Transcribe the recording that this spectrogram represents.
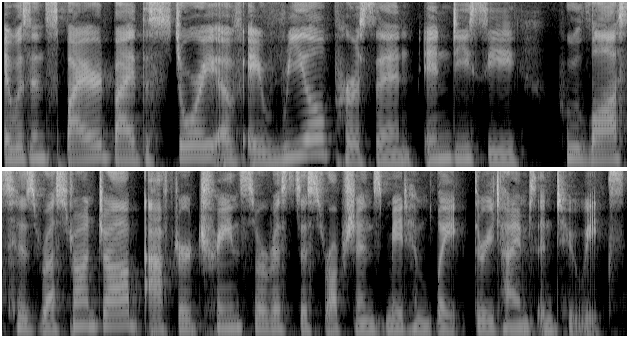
It was inspired by the story of a real person in DC who lost his restaurant job after train service disruptions made him late three times in two weeks.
